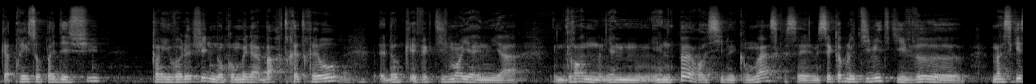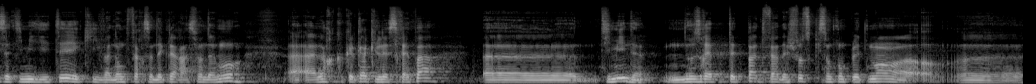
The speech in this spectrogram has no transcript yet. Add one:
qu'après ils ne soient pas déçus quand ils voient le film. Donc on met la barre très très haut. Et donc effectivement, il y a une, il y a une grande, il y, a une, peur aussi, mais qu'on masque. Mais c'est comme le timide qui veut masquer sa timidité et qui va donc faire sa déclaration d'amour, alors que quelqu'un qui ne le serait pas. Euh, timide n'oserait peut-être pas de faire des choses qui sont complètement euh, euh,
